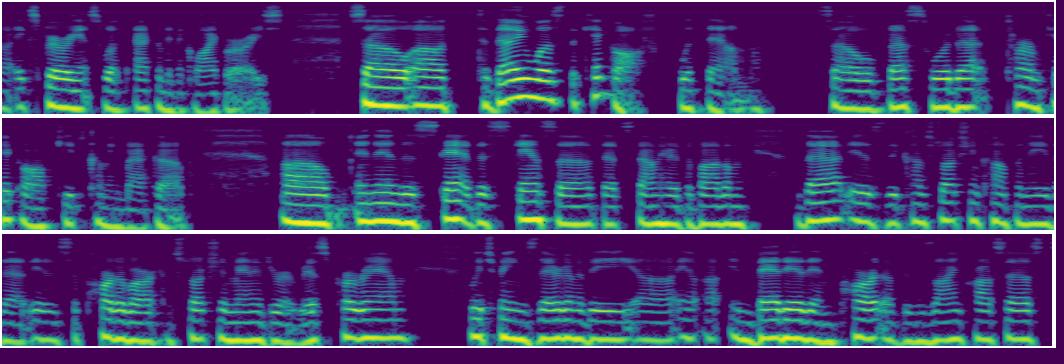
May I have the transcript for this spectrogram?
uh, experience with academic libraries. So uh, today was the kickoff with them. So that's where that term kickoff keeps coming back up. Uh, and then the scan the Skanska that's down here at the bottom, that is the construction company that is a part of our construction manager at risk program, which means they're going to be uh, uh, embedded in part of the design process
